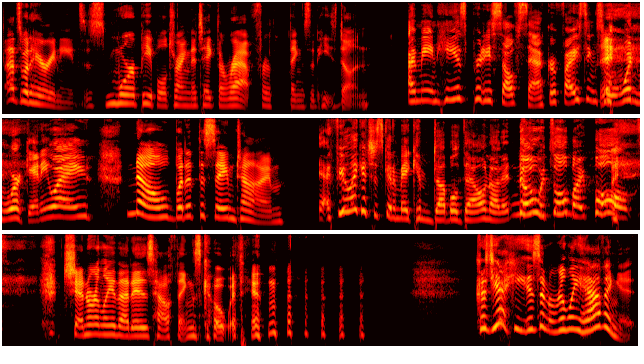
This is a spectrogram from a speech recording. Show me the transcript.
that's what Harry needs is more people trying to take the rap for things that he's done. I mean, he is pretty self sacrificing, so it wouldn't work anyway. No, but at the same time, I feel like it's just going to make him double down on it. No, it's all my fault. generally that is how things go with him. Cuz yeah, he isn't really having it.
